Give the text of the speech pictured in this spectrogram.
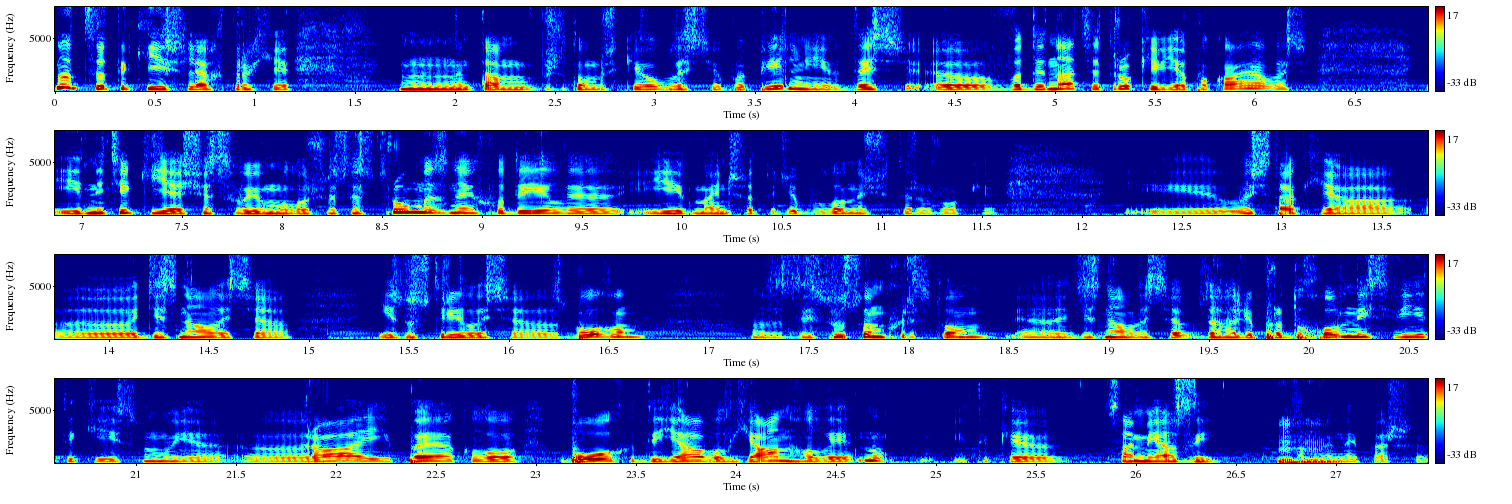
ну це такий шлях трохи там в Житомирській області, Попільні. Десь в 11 років я покаялась. І не тільки я ще свою молодшу сестру, ми з нею ходили, і менше тоді було на 4 роки. І ось так я е, дізналася і зустрілася з Богом, з Ісусом Христом, е, дізналася взагалі про духовний світ, який існує е, рай, пекло, Бог, диявол, янголи. Ну і таке самі ази. Саме найперше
